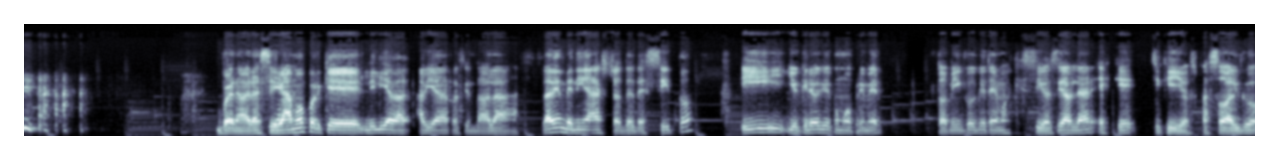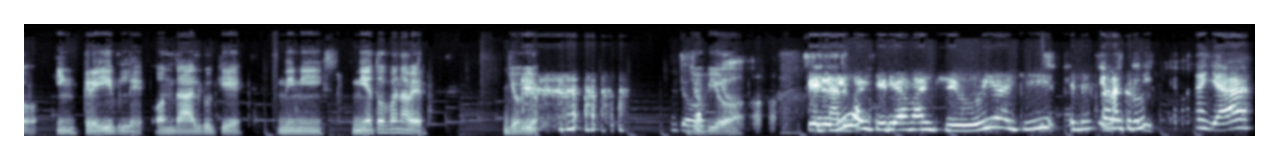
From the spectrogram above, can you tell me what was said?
Bueno, ahora sigamos porque Lili hab- había recién dado la, la bienvenida a Shot de Tecito. Y yo creo que como primer tópico que tenemos que sí o sí hablar es que, chiquillos, pasó algo increíble, onda, algo que ni mis nietos van a ver. Llovió. Llovió. Se Pero yo largó. igual quería más lluvia aquí en ¿Qué esta cruz. Ya,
